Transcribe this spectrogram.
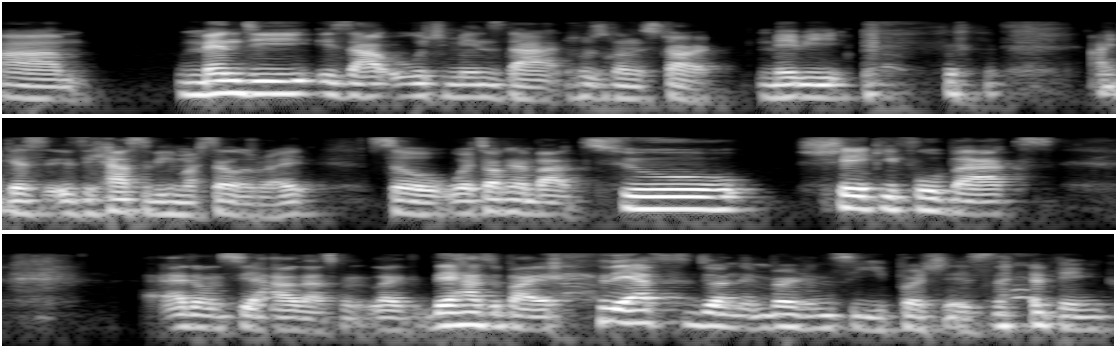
Um, Mendy is out, which means that who's going to start? Maybe I guess it has to be Marcelo, right? So we're talking about two shaky fullbacks. I don't see how that's gonna like. They have to buy. They have to do an emergency purchase. I think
